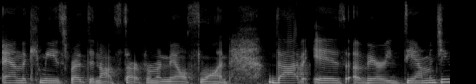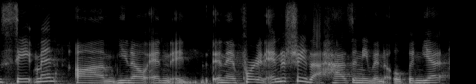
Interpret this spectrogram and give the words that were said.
and the community spread did not start from a nail salon. That is a very damaging statement, um, you know, and, and for an industry that hasn't even opened yet,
